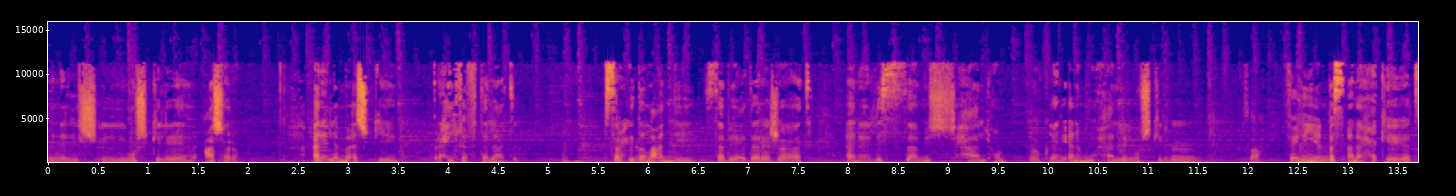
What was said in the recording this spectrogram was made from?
من المشكلة عشرة. أنا لما أشكي رح يخف ثلاثة. بس رح يضل عندي سبع درجات أنا لسه مش حالهم. okay. يعني أنا مو حل المشكلة مم. صح. فعليا بس أنا حكيت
